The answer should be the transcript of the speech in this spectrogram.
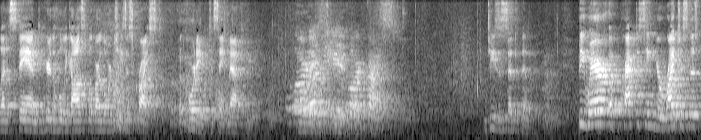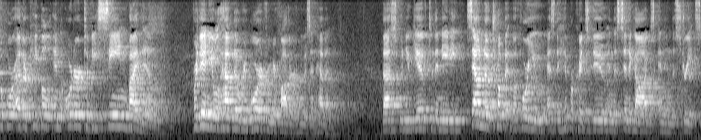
Let us stand to hear the holy gospel of our Lord Jesus Christ according to St. Matthew. Glory to you, Lord Christ. Jesus said to them, Beware of practicing your righteousness before other people in order to be seen by them, for then you will have no reward from your Father who is in heaven. Thus, when you give to the needy, sound no trumpet before you, as the hypocrites do in the synagogues and in the streets,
